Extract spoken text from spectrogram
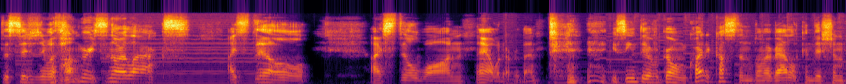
decision with Hungry Snorlax, I still I still won. Yeah, whatever then. you seem to have grown quite accustomed to my battle condition.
